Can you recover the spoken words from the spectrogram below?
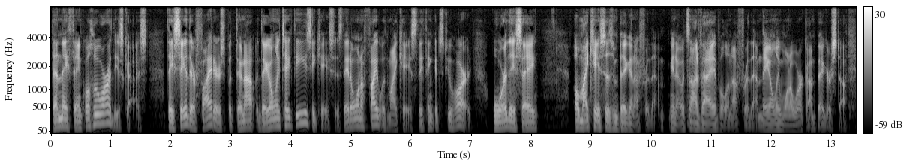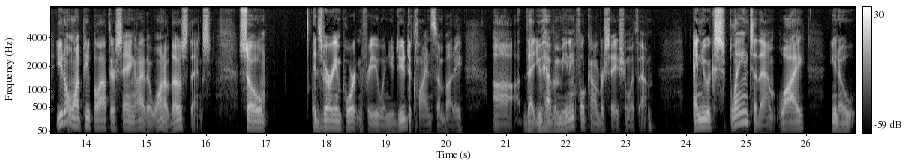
Then they think, well, who are these guys? They say they're fighters, but they're not. They only take the easy cases. They don't want to fight with my case. They think it's too hard. Or they say, oh, my case isn't big enough for them. You know, it's not valuable enough for them. They only want to work on bigger stuff. You don't want people out there saying either one of those things. So it's very important for you when you do decline somebody uh, that you have a meaningful conversation with them and you explain to them why, you know,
